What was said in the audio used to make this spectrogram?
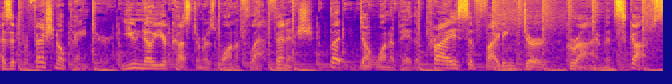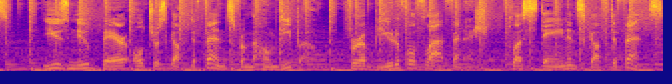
As a professional painter, you know your customers want a flat finish, but don't want to pay the price of fighting dirt, grime, and scuffs. Use new Bare Ultra Scuff Defense from the Home Depot for a beautiful flat finish plus stain and scuff defense.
